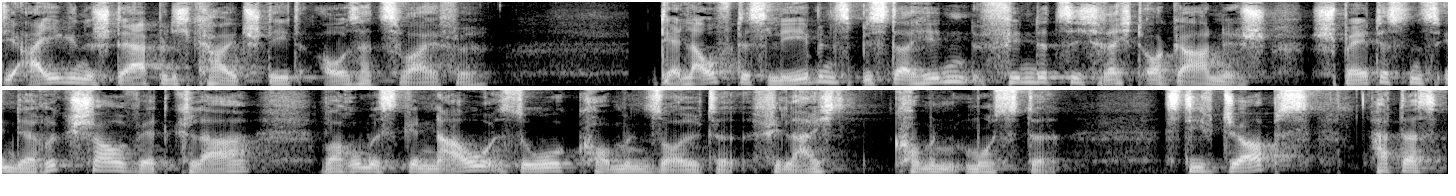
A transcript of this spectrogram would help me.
die eigene Sterblichkeit steht außer Zweifel. Der Lauf des Lebens bis dahin findet sich recht organisch. Spätestens in der Rückschau wird klar, warum es genau so kommen sollte, vielleicht kommen musste. Steve Jobs hat das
